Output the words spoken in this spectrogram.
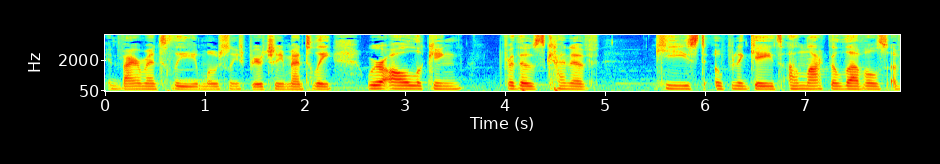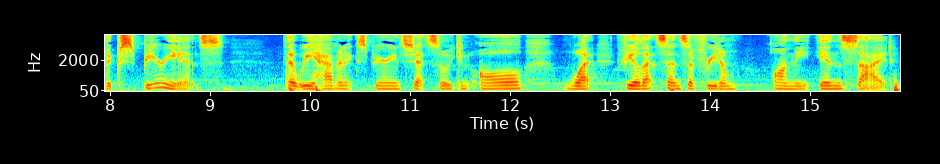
environmentally, emotionally, spiritually, mentally, we're all looking for those kind of keys to open the gates, unlock the levels of experience that we haven't experienced yet so we can all what feel that sense of freedom on the inside.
